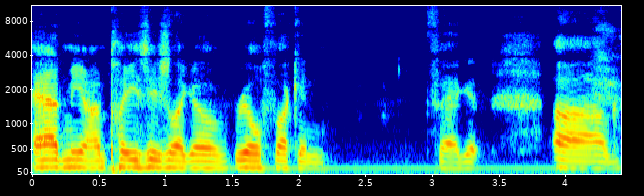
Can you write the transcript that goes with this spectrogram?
add me on PlayStation like a real fucking faggot, um,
